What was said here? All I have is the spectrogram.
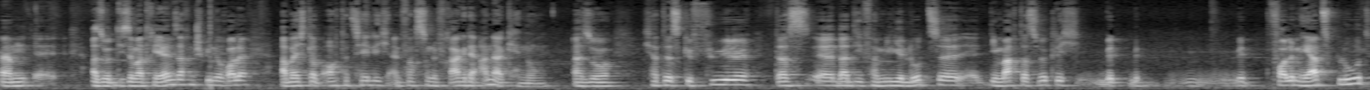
Ähm, äh, also diese materiellen Sachen spielen eine Rolle, aber ich glaube auch tatsächlich einfach so eine Frage der Anerkennung. Also ich hatte das Gefühl, dass äh, da die Familie Lutze, die macht das wirklich mit, mit, mit vollem Herzblut,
